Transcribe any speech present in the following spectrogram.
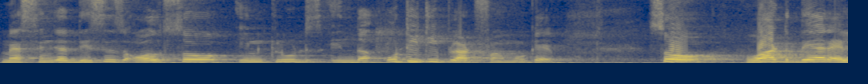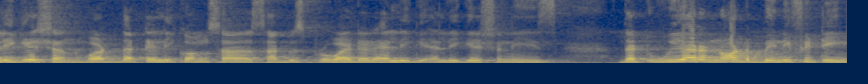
Messenger this is also includes in the OTT platform okay. So what their allegation what the telecom service provider alleg allegation is that we are not benefiting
